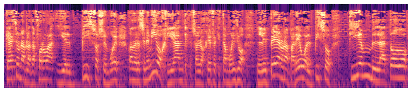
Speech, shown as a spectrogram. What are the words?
que hace una plataforma y el piso se mueve. Cuando los enemigos gigantes, que son los jefes que están buenísimos, le pegan una pared o al piso, tiembla todo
